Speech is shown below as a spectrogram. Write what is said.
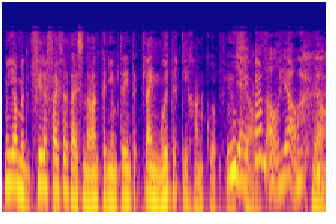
Maar ja, met 54000 rand kan jy omtrent 'n klein motortjie gaan koop vir jouself. Jy kan al, ja. Ja.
